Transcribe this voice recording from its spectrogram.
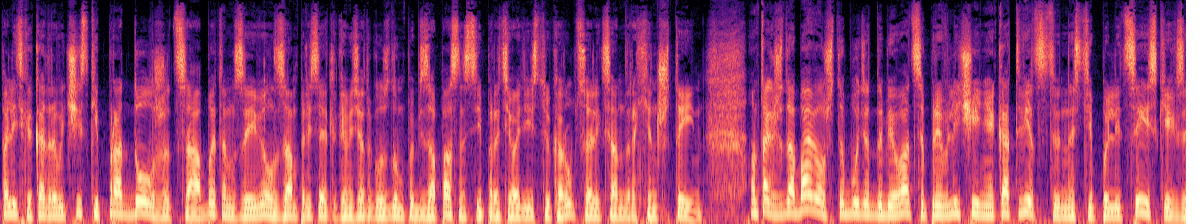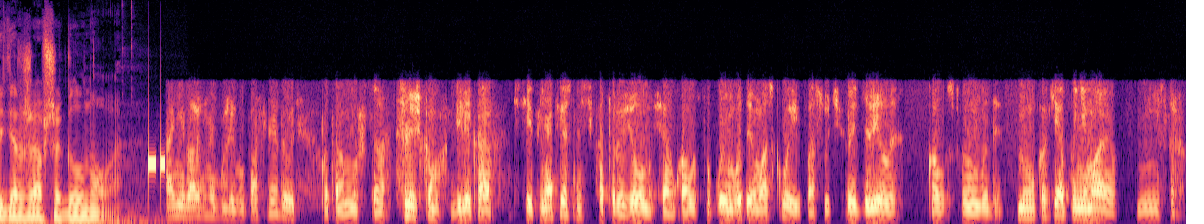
политика кадровой чистки продолжится. Об этом заявил зампредседатель Комитета Госдумы по безопасности и противодействию коррупции Александр Хенштейн. Он также добавил, что будет добиваться привлечения к ответственности полицейских, задержавших Голунова они должны были бы последовать, потому что слишком велика степень ответственности, которую взяло на себя руководство ГУМВД Москвы и, по сути, разделило руководство МВД. Ну, как я понимаю, министр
